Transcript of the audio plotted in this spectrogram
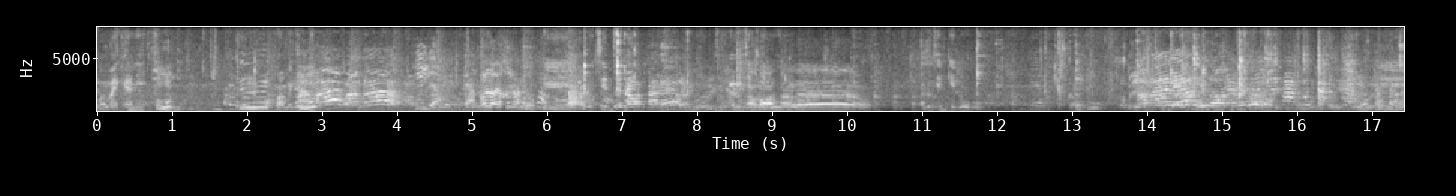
พอไหมแค่นี้ซุดตื้อพอไหมคะที่เหลืออร่อยค่ะโอเคเอาลูกชิ้นใช่ไหมมาแล้วเอาลูกอชิ้นร่อยมาแล้วเอาลูกชิ้นกี่ลูกอ้าว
